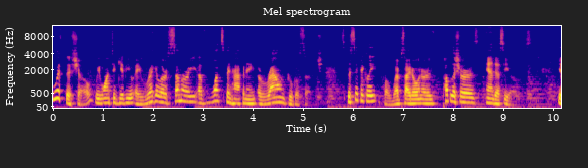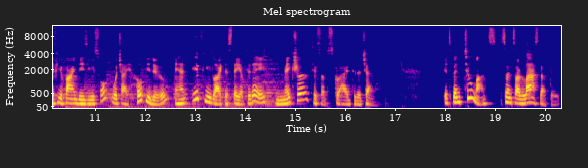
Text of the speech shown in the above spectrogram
With this show, we want to give you a regular summary of what's been happening around Google Search, specifically for website owners, publishers, and SEOs. If you find these useful, which I hope you do, and if you'd like to stay up to date, make sure to subscribe to the channel. It's been two months since our last update,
